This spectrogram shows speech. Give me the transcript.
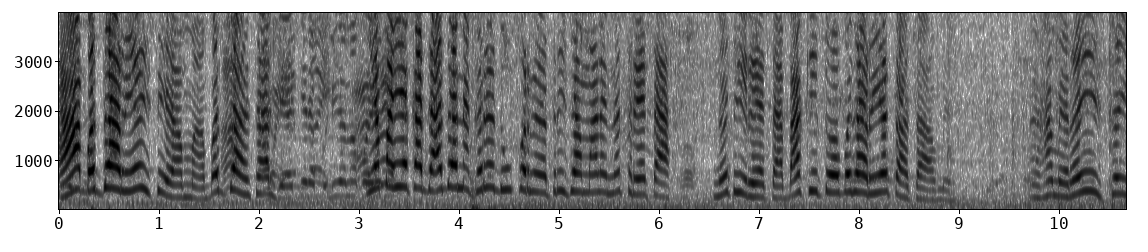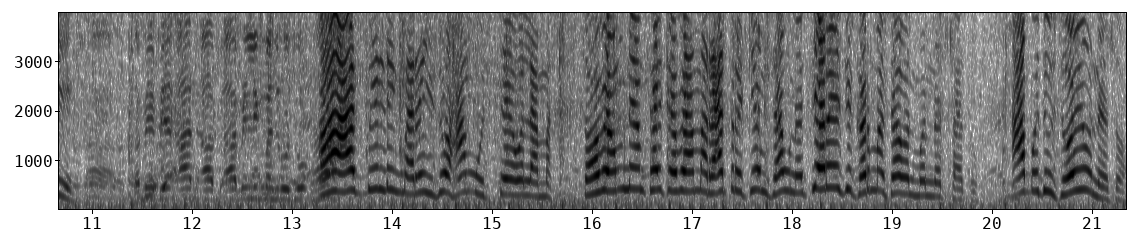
હા બધા રહે છે આમાં બધા ચાલે. એમાં એક દાદા દાદાના ઘરે જ ઉપર ને ત્રીજા માળે નથી રહેતા નથી રહેતા. બાકી તો બધા રહેતા હતા અમે. અમે રહી છીએ. તમે બે આ આ- આ બિલ્ડિંગમાં જ રહો છો? હા આ બિલ્ડિંગમાં રહી જો સામું જ તે ઓલામાં. તો હવે અમને એમ થાય કે હવે આમાં રાત્રે કેમ જવું ને? અત્યારે જ ઘરમાં જવાનું મન નથી થતું. આ બધું જોયું ને તો.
